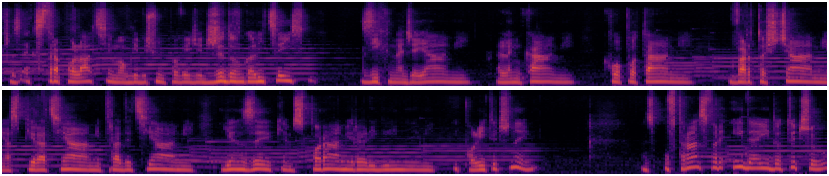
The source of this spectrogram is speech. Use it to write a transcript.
przez ekstrapolację moglibyśmy powiedzieć Żydów galicyjskich z ich nadziejami, lękami, kłopotami, wartościami, aspiracjami, tradycjami, językiem, sporami religijnymi i politycznymi. Więc ów transfer idei dotyczył,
